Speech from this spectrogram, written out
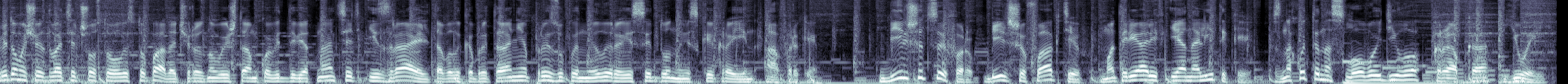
Відомо, що з 26 листопада через новий штам COVID-19 Ізраїль та Велика Британія призупинили рейси до низки країн Африки. Більше цифр, більше фактів, матеріалів і аналітики знаходьте на слово діло.ua.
